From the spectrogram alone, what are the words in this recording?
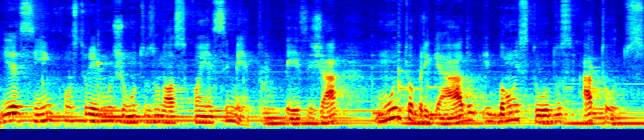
e assim construirmos juntos o nosso conhecimento. Desde já, muito obrigado e bons estudos a todos.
